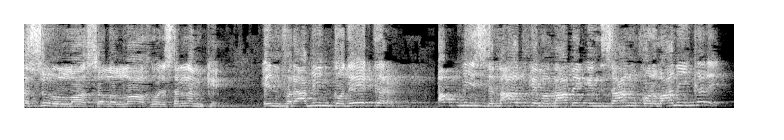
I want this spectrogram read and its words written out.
رسول اللہ صلی اللہ علیہ وسلم کے ان فرامین کو دیکھ کر اپنی استطاعت کے مطابق انسان قربانی کرے۔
